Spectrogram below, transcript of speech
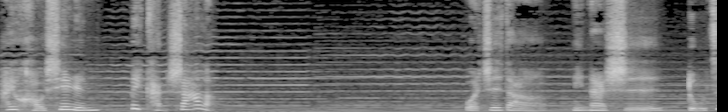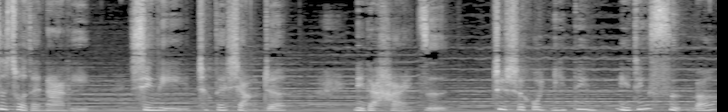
还有好些人被砍杀了。我知道你那时。独自坐在那里，心里正在想着：你的孩子这时候一定已经死了。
